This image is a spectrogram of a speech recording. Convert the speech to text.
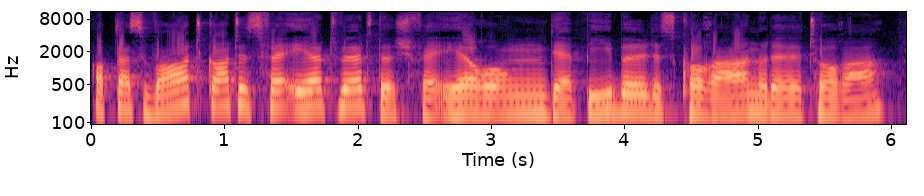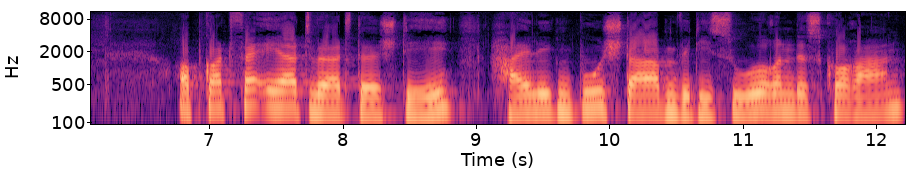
Ob das Wort Gottes verehrt wird durch Verehrung der Bibel, des Koran oder der Torah, ob Gott verehrt wird durch die heiligen Buchstaben wie die Suren des Koran,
